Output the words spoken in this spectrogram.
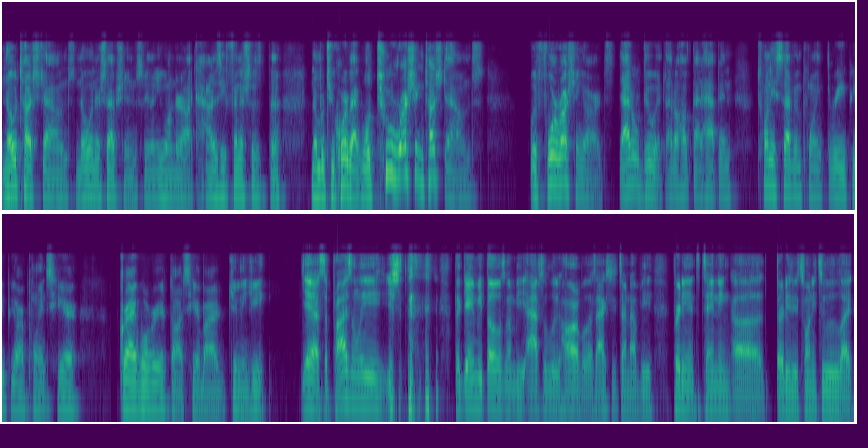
no touchdowns, no interceptions. So then you wonder, like, how does he finish as the number two quarterback? Well, two rushing touchdowns with four rushing yards. That'll do it. That'll help that happen. 27.3 PPR points here. Greg, what were your thoughts here by Jimmy G? Yeah, surprisingly, the game he thought was going to be absolutely horrible. It's actually turned out to be pretty entertaining. Uh, 30-22, like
